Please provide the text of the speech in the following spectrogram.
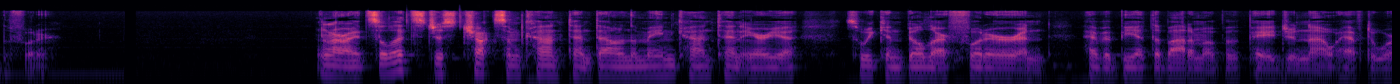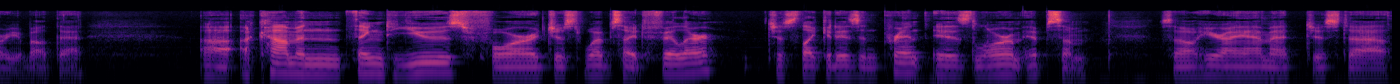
the footer. Alright, so let's just chuck some content down in the main content area so we can build our footer and have it be at the bottom of the page and not have to worry about that. Uh, a common thing to use for just website filler, just like it is in print, is lorem ipsum. So here I am at just uh,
